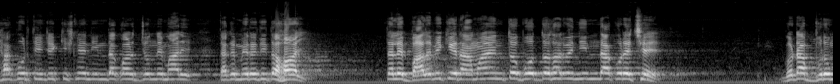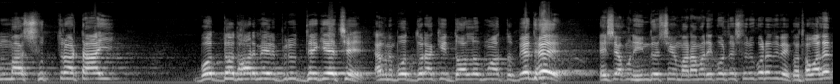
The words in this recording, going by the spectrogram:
ঠাকুর তিনি যে কৃষ্ণের নিন্দা করার জন্য মারে, তাকে মেরে দিতে হয়। তাহলে বাল্মীকি রামায়ণ তো বৌদ্ধ ধর্মের নিন্দা করেছে। গোটা ব্রহ্মা সূত্রটাই বৌদ্ধ ধর্মের বিরুদ্ধে গিয়েছে। এখন বৌদ্ধরা কি দলমত বেঁধে এসে এখন হিন্দুর সঙ্গে মারামারি করতে শুরু করে দেবে? কথা বলেন।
